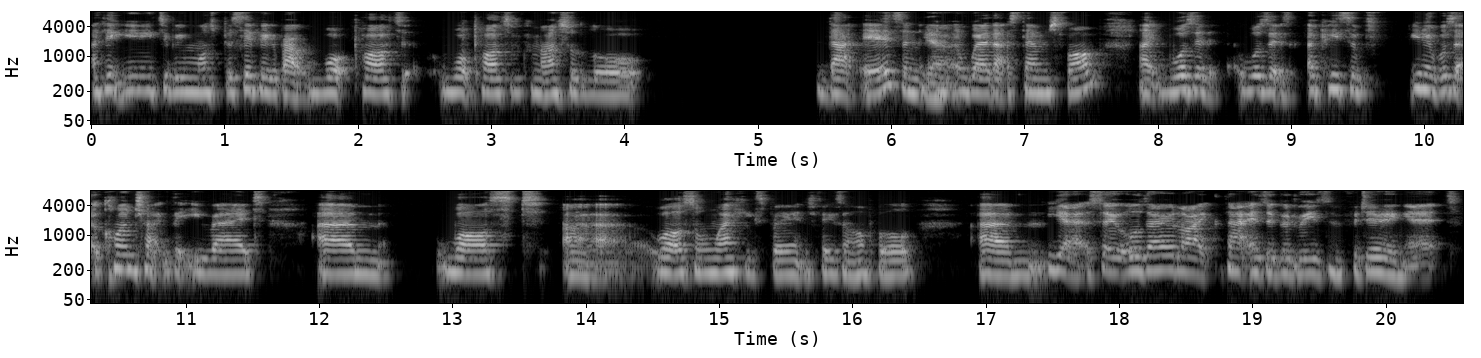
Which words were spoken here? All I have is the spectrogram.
I think you need to be more specific about what part what part of commercial law that is and, Yeah. and where that stems from. Like, was it was it a piece of you know was it a contract that you read um, whilst uh, whilst on work experience, for example? Um, Yeah, so although like that is a good reason for doing it,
